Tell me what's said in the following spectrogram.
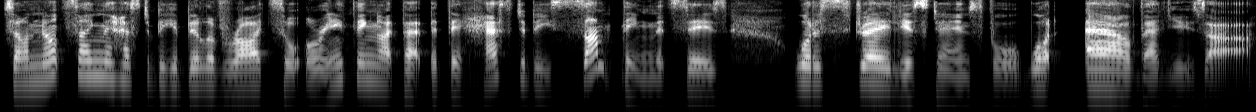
So I'm not saying there has to be a Bill of Rights or, or anything like that, but there has to be something that says what Australia stands for, what our values are.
